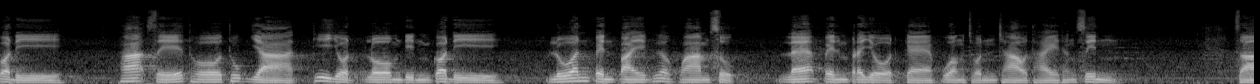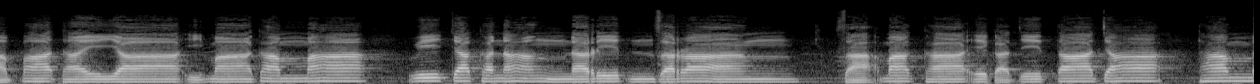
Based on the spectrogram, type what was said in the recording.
ก็ดี พระเสโททุกหยาดที่หยดโลมดินก็ดี ล้วนเป็นไปเพื่อความสุข และเป็นประโยชน์แก่ปวงชนชาวไทยทั้งสิ้น สัพพะไทยยาอิมาคัมมาวิจักขนังนาริตสรังสะมัคคาเอกจิตตาจาธรรมเม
